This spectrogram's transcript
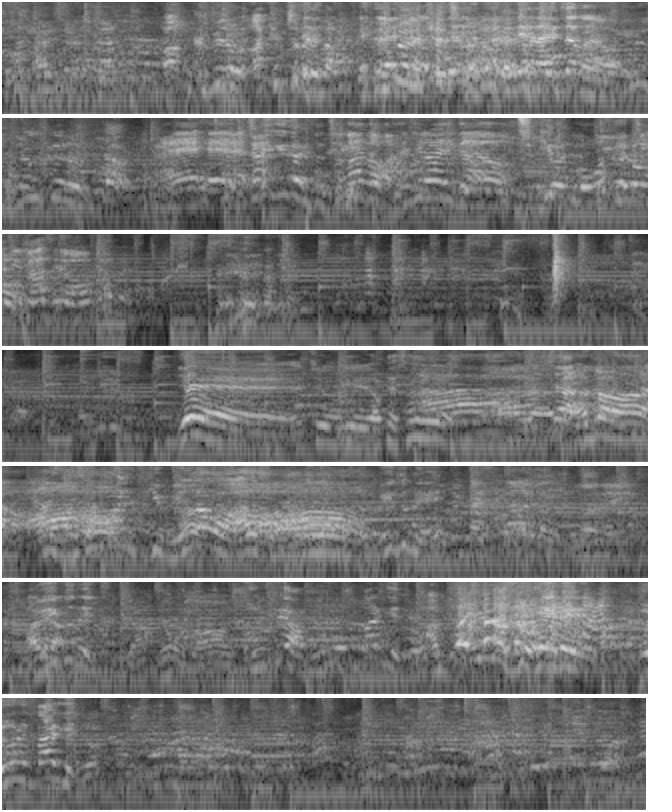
그 표정 아 캡처된다 내가 했잖아요. 에헤. 있어. 저마다 하시라니까요. 치킨 먹었어요. 찍지 마세요. 예 지금 여기 옆에 성이 아, 진짜. 아니, 이 상황이 그게 왜 나와? 알았어. 왜 그래? 왜 그래, 진짜? 얼굴이 안 보이면 빨개져. 안 빨개졌어. 얼굴이 빨개져.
